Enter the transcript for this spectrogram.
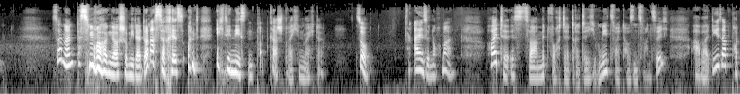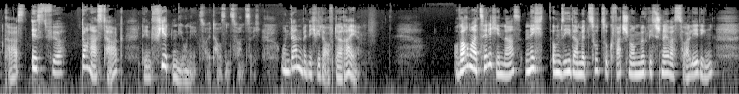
sondern dass morgen auch schon wieder Donnerstag ist und ich den nächsten Podcast sprechen möchte. So, also nochmal. Heute ist zwar Mittwoch, der 3. Juni 2020, aber dieser Podcast ist für Donnerstag, den 4. Juni 2020. Und dann bin ich wieder auf der Reihe. Und warum erzähle ich Ihnen das? Nicht, um Sie damit zuzuquatschen, um möglichst schnell was zu erledigen,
